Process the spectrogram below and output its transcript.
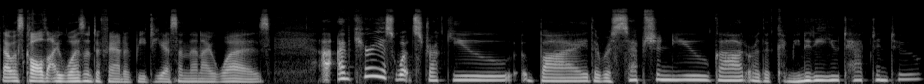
that was called I Wasn't a Fan of BTS and then I was. I- I'm curious what struck you by the reception you got or the community you tapped into?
